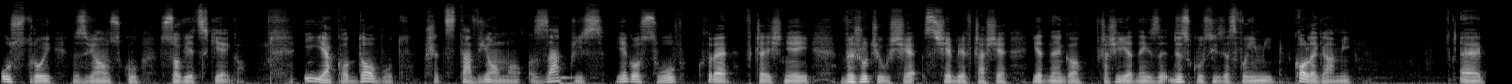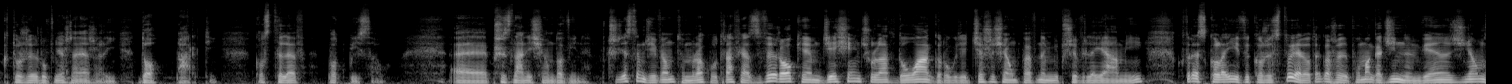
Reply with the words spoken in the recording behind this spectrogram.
ustrój Związku Sowieckiego i jako dowód przedstawiono zapis jego słów, które wcześniej wyrzucił się z siebie w czasie jednego, w czasie jednej z dyskusji ze swoimi kolegami, e, którzy również należeli do partii. Kostylew podpisał e, przyznanie się do winy. W 1939 roku trafia z wyrokiem 10 lat do łagru, gdzie cieszy się pewnymi przywilejami, które z kolei wykorzystuje do tego, żeby pomagać innym więźniom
